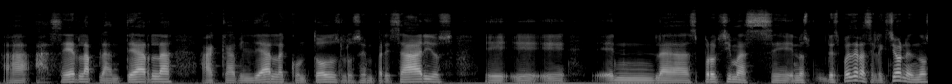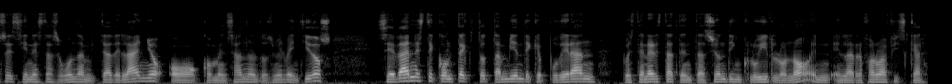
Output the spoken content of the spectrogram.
a, hacerla, plantearla, a cabildearla con todos los empresarios en las próximas, después de las elecciones, no sé si en esta segunda mitad del año o comenzando el 2022 se da en este contexto también de que pudieran pues tener esta tentación de incluirlo, ¿no? En, la reforma fiscal.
